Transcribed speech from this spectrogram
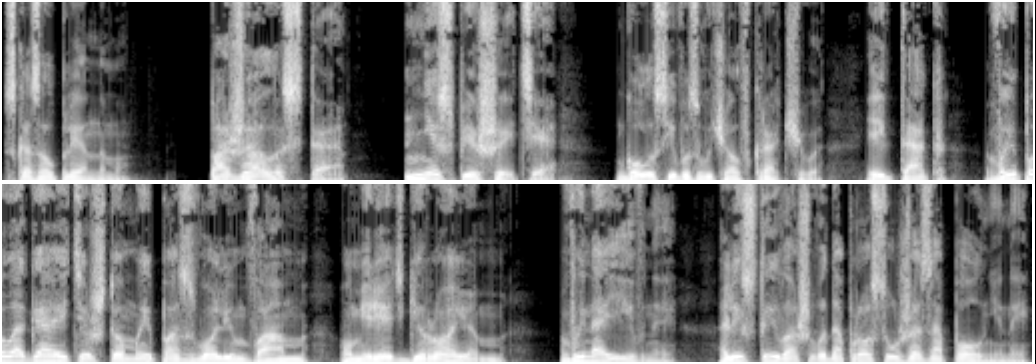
сказал пленному: "Пожалуйста, не спешите". Голос его звучал вкрадчиво. "Итак, вы полагаете, что мы позволим вам умереть героем? Вы наивны. Листы вашего допроса уже заполнены,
